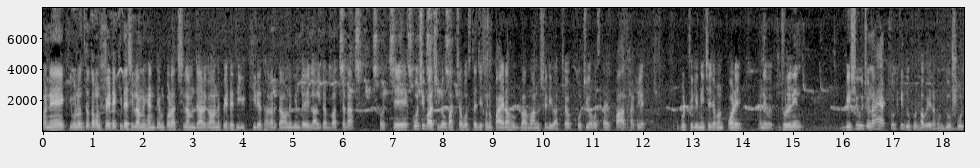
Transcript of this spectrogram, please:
মানে কি বলুন তো তখন পেটে খিদে ছিল, আমি হ্যান্ডটেম করাচ্ছিলাম, যার কারণে পেটে খিদে থাকার কারণে কিন্তু এই লাল কাঠ বাচ্চাটা হচ্ছে কচি পা ছিল। বাচ্চা অবস্থায় যে কোনো পায়রা হোক বা মানুষেরই বাচ্চা হোক, কচি অবস্থায় পা থাকলে উপর থেকে নিচে যখন পড়ে মানে ধরে নিন বেশি উঁচু না, এক ফুট কি দু ফুট হবে এরকম, দু ফুট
